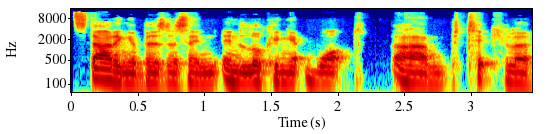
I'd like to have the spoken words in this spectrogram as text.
starting a business and, and looking at what um, particular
